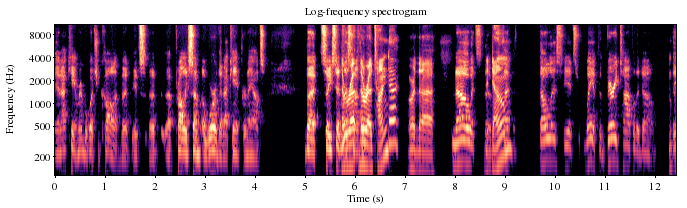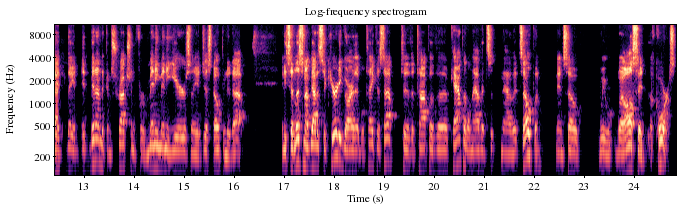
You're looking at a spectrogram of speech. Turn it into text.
and I can't remember what you call it, but it's a, a, probably some a word that I can't pronounce. But so he said, the, ro- the rotunda or the no, it's the, the dome. Tholis, it's way up the very top of the dome. Okay. They had, they had been under construction for many many years, and they had just opened it up. And he said, "Listen, I've got a security guard that will take us up to the top of the Capitol now that's now that's open." And so we we all said, "Of course."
